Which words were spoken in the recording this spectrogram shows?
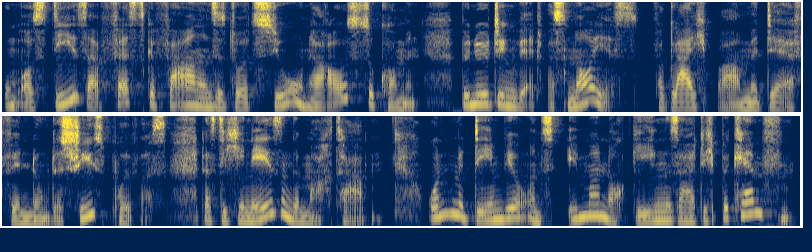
Um aus dieser festgefahrenen Situation herauszukommen, benötigen wir etwas Neues, vergleichbar mit der Erfindung des Schießpulvers, das die Chinesen gemacht haben und mit dem wir uns immer noch gegenseitig bekämpfen.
